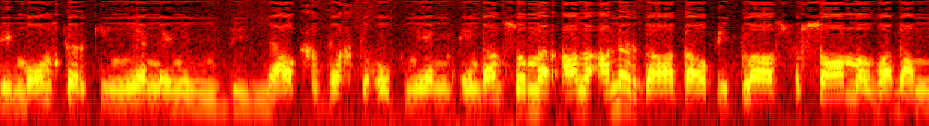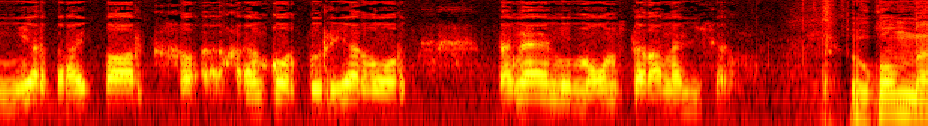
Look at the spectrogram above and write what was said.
die monstertjie neem en die, die melkgewigte opneem en dan sommer alle ander data op die plaas versamel wat dan meer bruikbaar geïnkorporeer ge word binne in die monsteranalise. Hoekom uh,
